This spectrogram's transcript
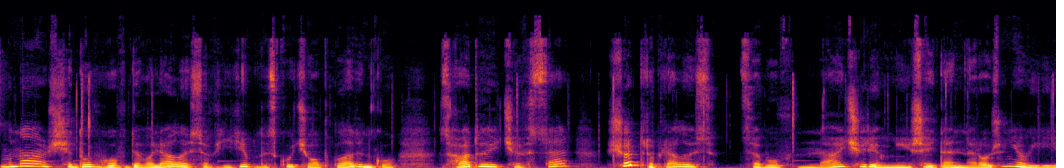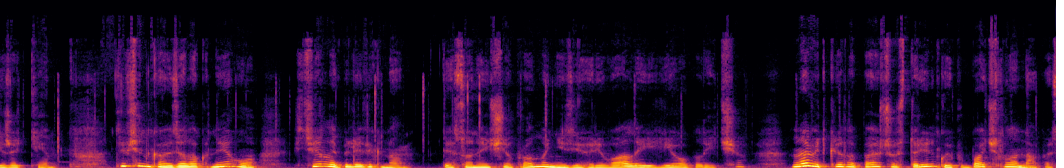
Вона ще довго вдивлялася в її блискучу обкладинку, згадуючи все, що траплялось. Це був найчарівніший день народження в її житті. Дівчинка взяла книгу і сіла біля вікна, де сонячні промені зігрівали її обличчя. Вона відкрила першу сторінку і побачила напис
